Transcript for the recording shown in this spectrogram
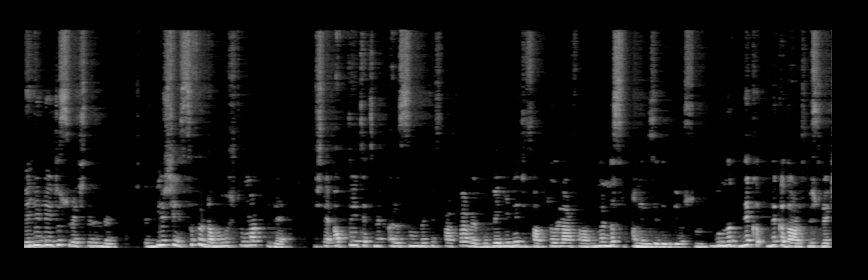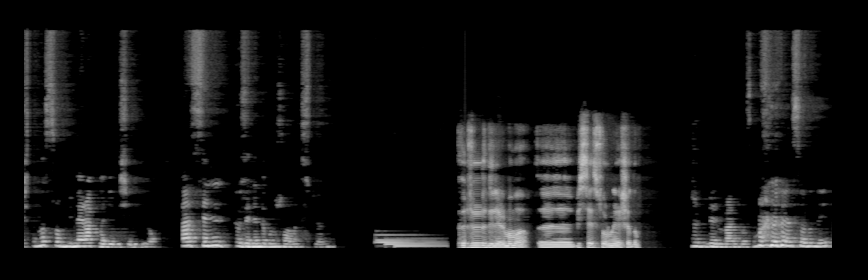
belirleyici süreçlerinde bir şeyi sıfırdan oluşturmak bile işte update etmek arasındaki farklar ve bu belirleyici faktörler falan bunları nasıl analiz edebiliyorsun? Bunu ne, ne kadarlık bir süreçte nasıl bir merakla gelişebiliyor? Ben senin özelinde bunu sormak istiyorum. Özür dilerim ama e, bir ses sorunu yaşadım. Özür dilerim ben de o zaman. Sorun değil.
